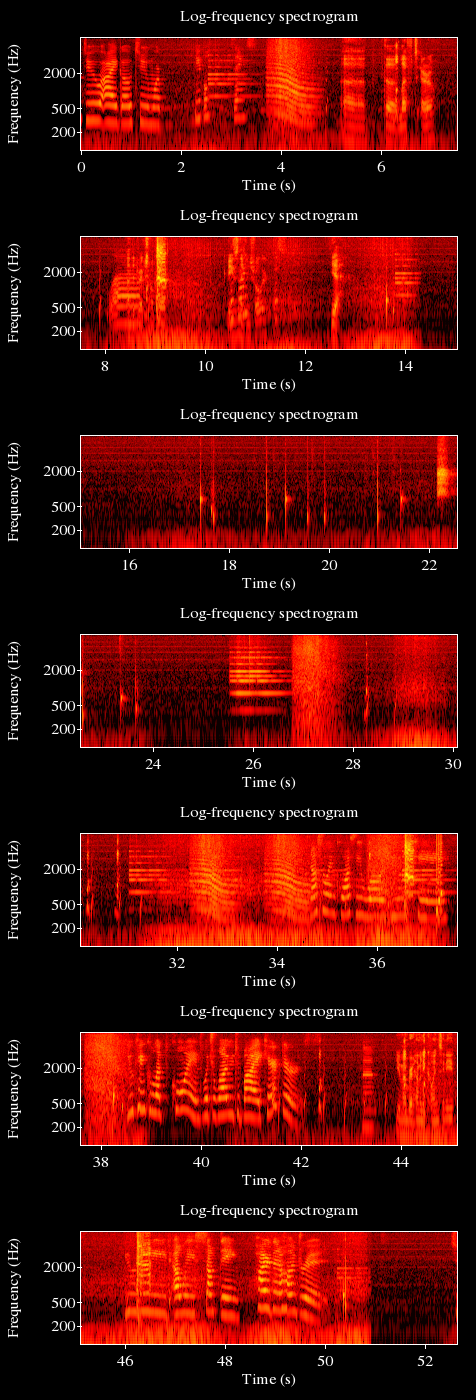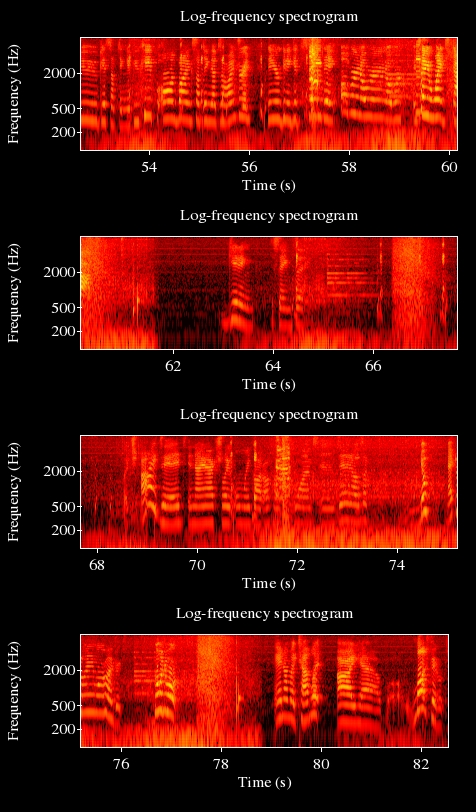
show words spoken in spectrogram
Do I go to more people things? Uh, the left arrow What? on the directional pad. Are you using the controller? This- Yeah. Which allow you to buy characters. You remember how many coins you need? You need at least something higher than a hundred to get something. If you keep on buying something that's a hundred, then you're gonna get the same thing over and over and over until you won't stop getting the same thing. I did, and I actually only got a hundred once, and then I was like, nope, not doing any more hundreds. Going to more. And on my tablet, I have a lot of figures.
